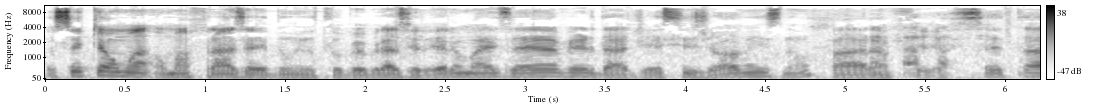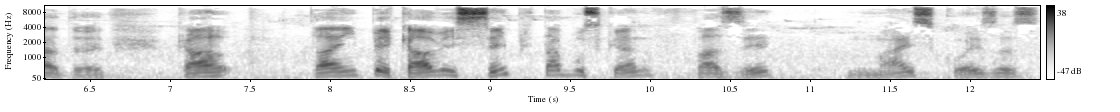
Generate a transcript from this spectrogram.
eu sei que é uma, uma frase aí de um youtuber brasileiro, mas é verdade. Esses jovens não param, filho. Você tá doido. O carro tá impecável e sempre tá buscando fazer mais coisas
